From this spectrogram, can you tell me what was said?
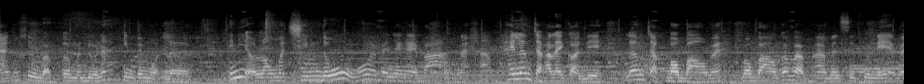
นะ ก็คือแบบเออมันดูน่ากินไปหมดเลย ทีนี้เดี๋ยวลองมาชิมดูว่ามันเป็นยังไงบ้างนะครับ ให้เริ่มจากอะไรก่อนดี เริ่มจากเบาๆไหมเบาๆก็แบบอ่าเป็นซึคุเนะไหม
